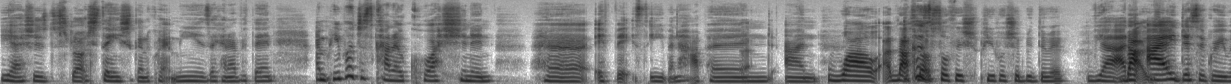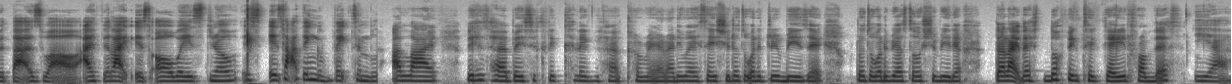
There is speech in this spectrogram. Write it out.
yeah, she's distraught. She's saying she's gonna quit music and everything, and people are just kind of questioning her if it's even happened and Wow, and that's not Because- something sh- people should be doing. yeah, and That- I disagree with that as well. I feel like it's always you know it's it's that thing of victim i like, this is her basically killing her career anyway. Say she doesn't want to do music, doesn't want to be on social media. They're like, there's nothing to gain from this. yeah.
